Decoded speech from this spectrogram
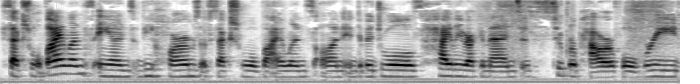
sexual violence and the harms of sexual violence on individuals. Highly recommend. It's a super powerful read.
